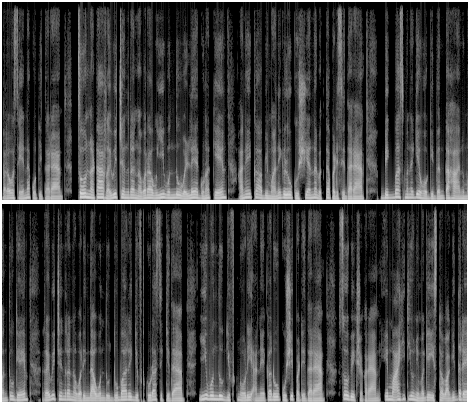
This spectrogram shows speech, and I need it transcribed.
ಭರವಸೆಯನ್ನ ಕೊಟ್ಟಿದ್ದಾರೆ. ಸೊ, ನಟ ರವಿಚಂದ್ರನ್ ಅವರ ಈ ಒಂದು ಒಳ್ಳೆಯ ಗುಣಕ್ಕೆ ಅನೇಕ ಅಭಿಮಾನಿಗಳು ಖುಷಿಯನ್ನ ವ್ಯಕ್ತಪಡಿಸಿದ್ದಾರೆ. ಬಿಗ್ ಬಾಸ್ ಮನೆಗೆ ಹೋಗಿದ್ದಂತಹ ಹನುಮಂತುಗೆ ರವಿಚಂದ್ರನ್ ಅವರಿಂದ ಒಂದು ದುಬಾರಿ ಗಿಫ್ಟ್ ಕೂಡ ಸಿಕ್ಕಿದೆ. ಈ ಒಂದು ಗಿಫ್ಟ್ ನೋಡಿ ಅನೇಕರು ಖುಷಿ ಪಟ್ಟಿದ್ದಾರೆ. ಸೊ ವೀಕ್ಷಕರೇ, ಈ ಮಾಹಿತಿಯು ನಿಮಗೆ ಇಷ್ಟವಾಗಿದ್ದರೆ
